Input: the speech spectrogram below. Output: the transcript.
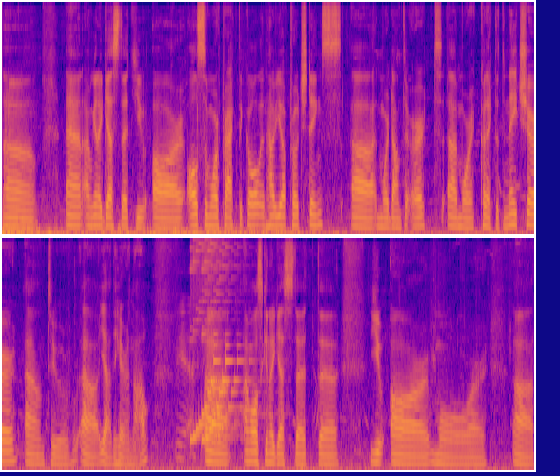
Uh, and I'm gonna guess that you are also more practical in how you approach things, uh, and more down to earth, uh, more connected to nature and to uh, yeah the here and now. Yeah. Uh, I'm also gonna guess that uh, you are more uh,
